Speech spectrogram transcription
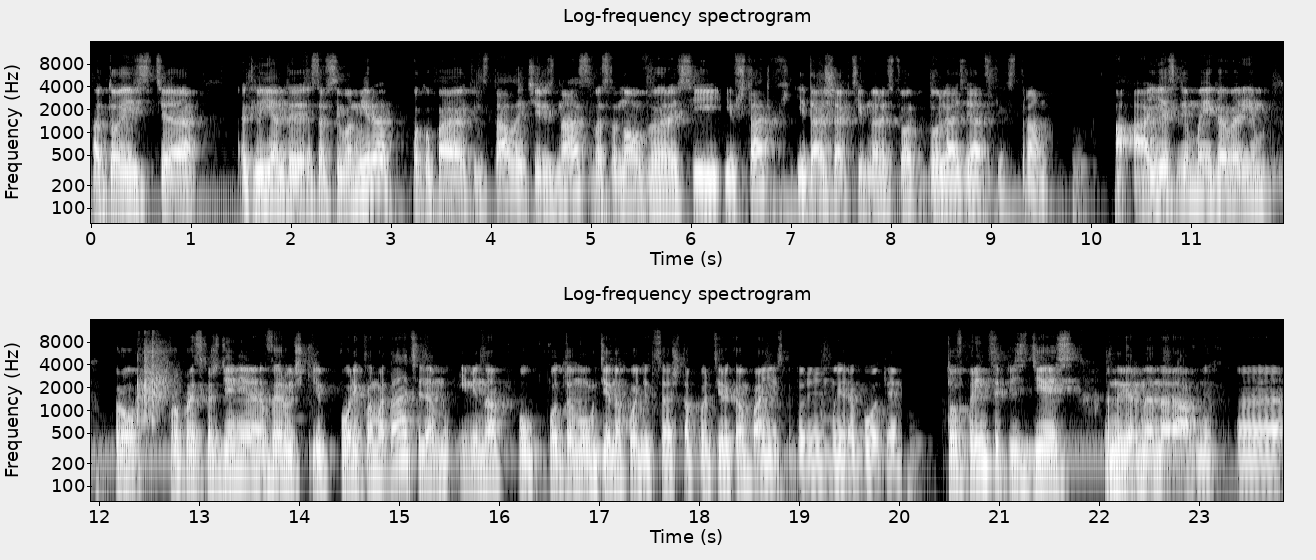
А, то есть клиенты со всего мира покупают инсталлы через нас, в основном в России и в Штатах, и дальше активно растет доля азиатских стран. А, а если мы говорим про, про происхождение выручки по рекламодателям, именно по, по тому, где находится штаб-квартира компании, с которыми мы работаем, то, в принципе, здесь, наверное, на равных э,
